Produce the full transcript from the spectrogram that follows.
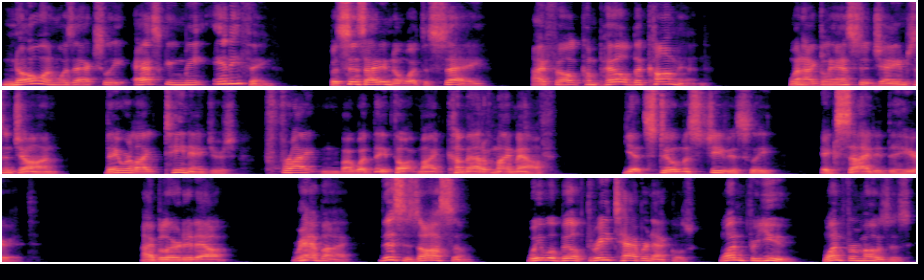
no one was actually asking me anything, but since I didn't know what to say, I felt compelled to comment. When I glanced at James and John, they were like teenagers, frightened by what they thought might come out of my mouth, yet still mischievously excited to hear it. I blurted out, Rabbi, this is awesome. We will build three tabernacles one for you, one for Moses,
